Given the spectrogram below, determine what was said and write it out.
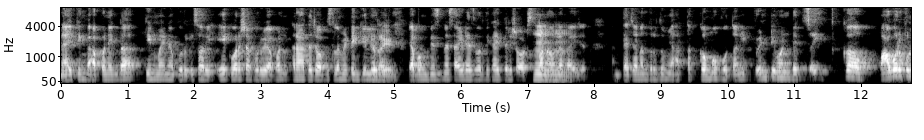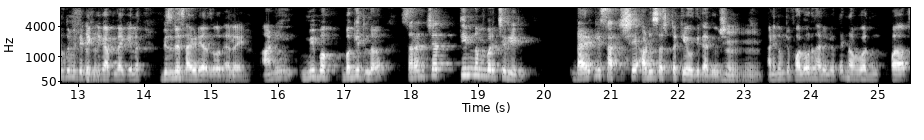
आणि I think आपण एकदा तीन महिन्यापूर्वी सॉरी एक वर्षापूर्वी आपण राहत्याच्या ऑफिसला मिटिंग केली होती. की आपण बिझनेस आयडियाज वरती काहीतरी शॉर्ट्स बनवल्या. पाहिजेत. आणि त्याच्यानंतर तुम्ही आता कमअप होता आणि ट्वेंटी वन डेजचं इतकं पॉवरफुल तुम्ही ते टेक्निक अप्लाय केलं बिझनेस आयडियाज वर राईट आणि मी बघ बघितलं सरांच्या तीन नंबरची रील डायरेक्टली सातशे अडुसष्ट के होती त्या दिवशी. आणि तुमचे फॉलोअर झालेले होते नव्वद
